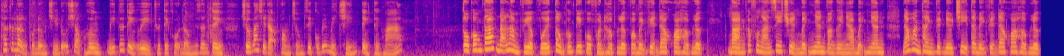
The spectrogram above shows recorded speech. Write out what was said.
theo kết luận của đồng chí Đỗ Trọng Hưng, Bí thư tỉnh ủy, Chủ tịch Hội đồng nhân dân tỉnh, trưởng ban chỉ đạo phòng chống dịch COVID-19 tỉnh Thanh Hóa. Tổ công tác đã làm việc với Tổng công ty cổ phần hợp lực và Bệnh viện Đa khoa Hợp lực, bàn các phương án di chuyển bệnh nhân và người nhà bệnh nhân đã hoàn thành việc điều trị tại Bệnh viện Đa khoa Hợp lực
